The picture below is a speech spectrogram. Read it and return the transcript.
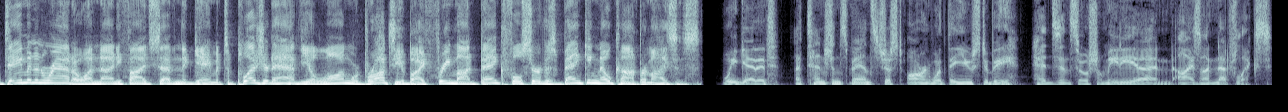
Damon and Ratto on 95.7 The Game. It's a pleasure to have you along. We're brought to you by Fremont Bank, full service banking, no compromises. We get it. Attention spans just aren't what they used to be heads in social media and eyes on Netflix.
